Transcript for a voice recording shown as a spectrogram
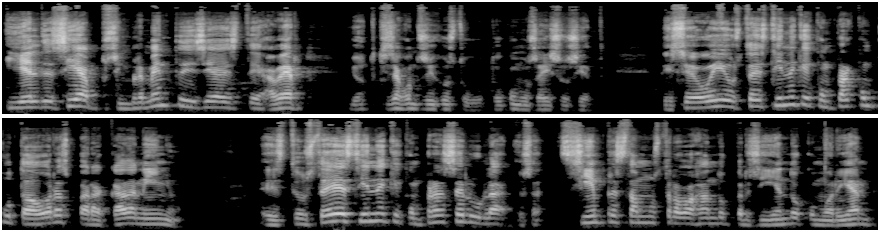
Y él decía, pues simplemente decía, este, a ver, yo quizá cuántos hijos tuvo, tú como seis o siete. Dice, oye, ustedes tienen que comprar computadoras para cada niño. Este, ustedes tienen que comprar celular. O sea, siempre estamos trabajando, persiguiendo, como harían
